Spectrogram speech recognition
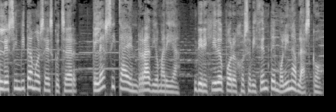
Les invitamos a escuchar Clásica en Radio María, dirigido por José Vicente Molina Blasco.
